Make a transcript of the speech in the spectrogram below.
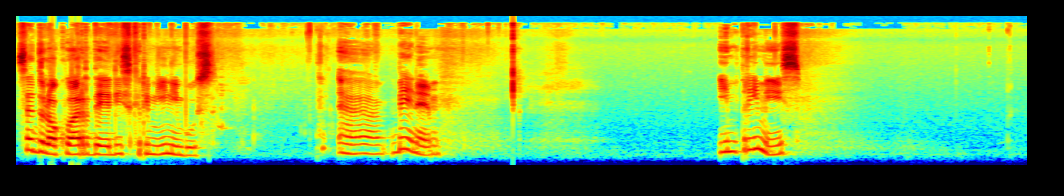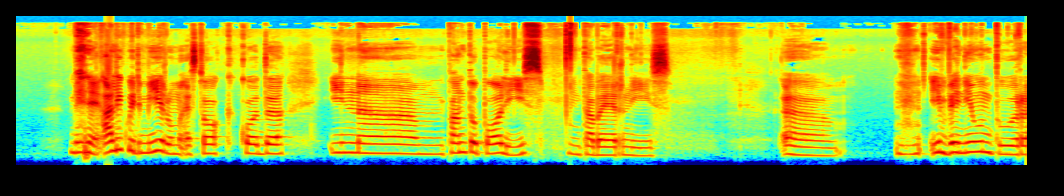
Sed loquar de discriminibus. Uh, bene. In primis Bene, aliquid mirum est hoc quod in uh, Pantopolis in tabernis ehm, uh, inveniuntur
